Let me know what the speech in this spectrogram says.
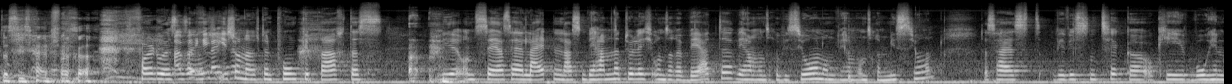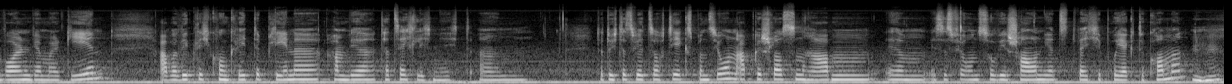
Das ist einfacher. Voll, du hast es Aber eigentlich eh schon auf den Punkt gebracht, dass wir uns sehr, sehr leiten lassen. Wir haben natürlich unsere Werte, wir haben unsere Vision und wir haben unsere Mission. Das heißt, wir wissen circa, okay, wohin wollen wir mal gehen, aber wirklich konkrete Pläne haben wir tatsächlich nicht. Ähm, Dadurch, dass wir jetzt auch die Expansion abgeschlossen haben, ähm, ist es für uns so, wir schauen jetzt, welche Projekte kommen, mhm.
